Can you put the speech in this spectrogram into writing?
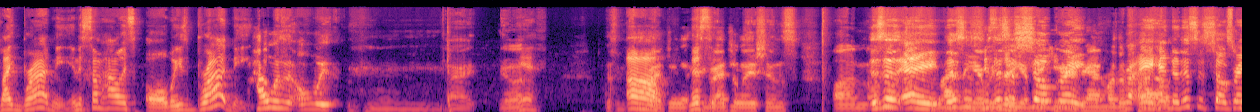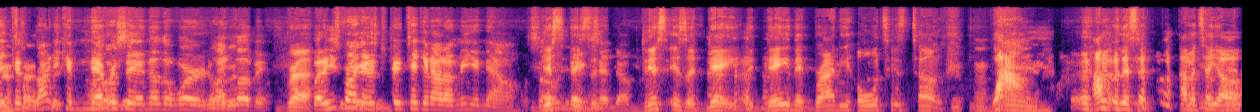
like Brodney, and it's, somehow it's always Brodney. How was it always? Hmm, All right. You know? Yeah. Listen, Ah, congratula- listen. congratulations on This on is hey, this is this is so great. grandmother Hey. Hendo, this is so great because Fantastic. Ronnie can never say it. another word. Love I love it. Bruh, But he's probably Amazing. gonna take it out on me now. So this thanks, is a, Hendo. this is a day, the day that Brodney holds his tongue. Wow. I'm listen. I'm gonna tell y'all.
